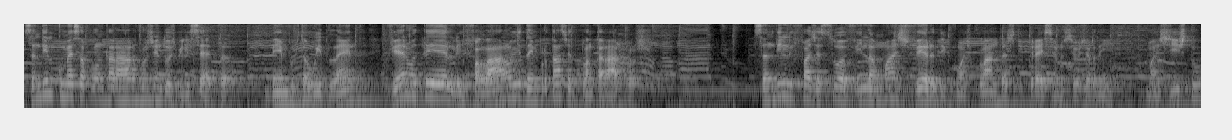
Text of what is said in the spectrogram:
Sandil começa a plantar árvores em 2007. Membros da Weedland vieram até ele e falaram-lhe da importância de plantar árvores. Sandil faz a sua vila mais verde com as plantas que crescem no seu jardim, mas isto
